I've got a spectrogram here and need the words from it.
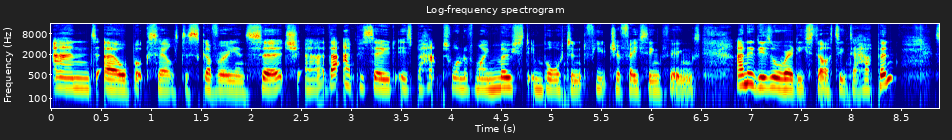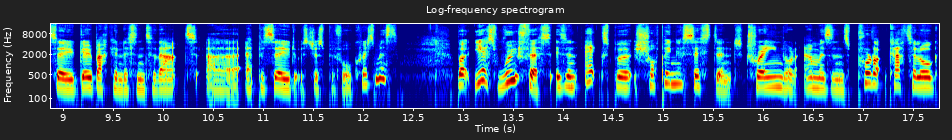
and uh, or book sales discovery and search. Uh, that episode is perhaps one of my most important future facing things, and it is already starting to happen. So, go back and listen to that uh, episode. It was just before Christmas. But yes, Rufus is an expert shopping assistant trained on Amazon's product catalogue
